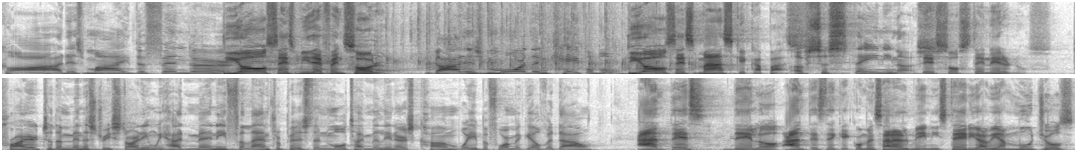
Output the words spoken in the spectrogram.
God is my defender. Dios es mi defensor. God is more than capable Dios es más que capaz of sustaining us. de sostenernos. Prior to the ministry starting, we had many philanthropists and multimillionaires come way before Miguel Vidal. Antes de lo antes de que comenzara el ministerio había muchos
